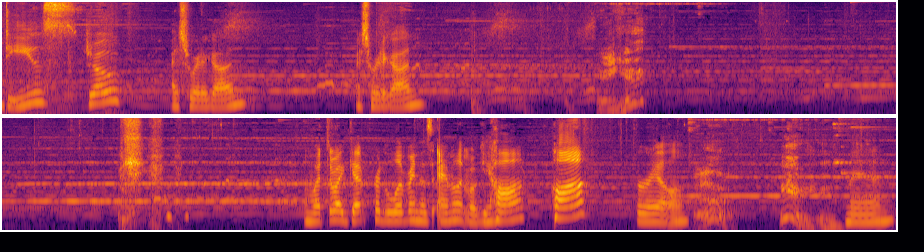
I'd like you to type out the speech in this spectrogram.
D's joke, I swear to God. I swear to God. And what do I get for delivering this amulet, Mookie? Huh? Huh? For real. Man.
